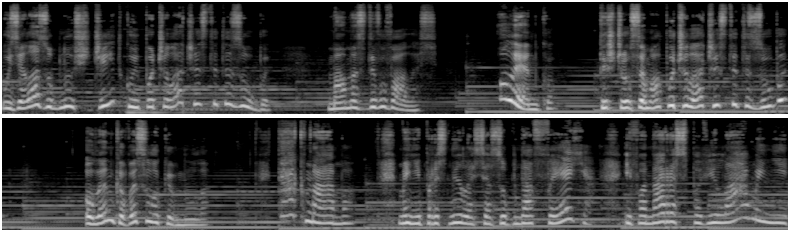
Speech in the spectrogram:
узяла зубну щітку і почала чистити зуби. Мама здивувалась. Оленко, ти що сама почала чистити зуби? Оленка весело кивнула. Так, мамо, мені приснилася зубна фея, і вона розповіла мені,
